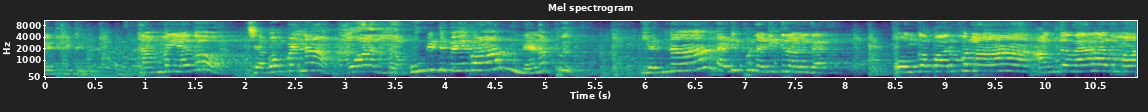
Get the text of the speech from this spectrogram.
கட்டிக்கிட்டு. நம்ம ஏதோ ஜபம் பண்ணா பரவாயில்ல நம்மளை கூட்டிட்டு போயிடுவான்னு நினப்பு. என்ன நடிப்பு நடிக்கிறாளுங்க உங்க பருப்பெல்லாம் அங்க வேறாதுமா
